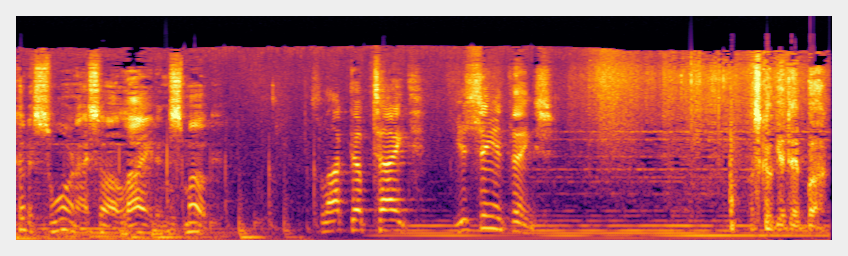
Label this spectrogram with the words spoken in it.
Could have sworn I saw a light and smoke. It's locked up tight. You're seeing things. Let's go get that buck.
